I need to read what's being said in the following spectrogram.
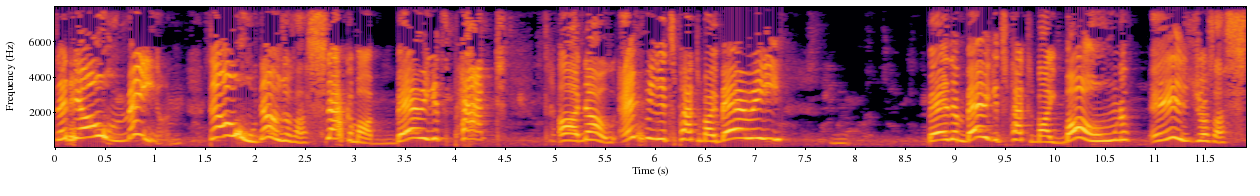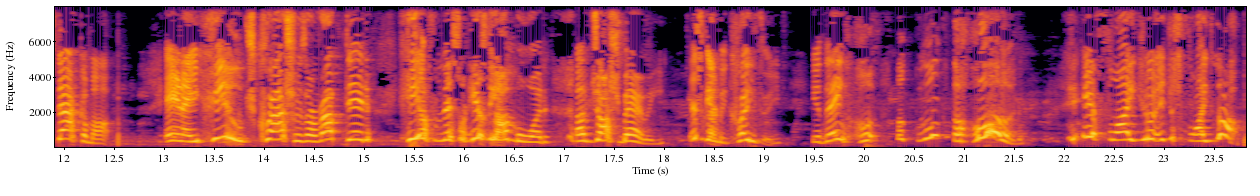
Then, he, oh man, no, that was just a stack of my Berry gets packed. Uh, no, Envy gets packed by Berry. Then Berry gets packed by Bone. It is just a stack 'em up. And a huge crash has erupted here from this one. Here's the onboard of Josh Berry. It's gonna be crazy. Yeah, they. Look, look at the hood. It flies. It just flies up.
